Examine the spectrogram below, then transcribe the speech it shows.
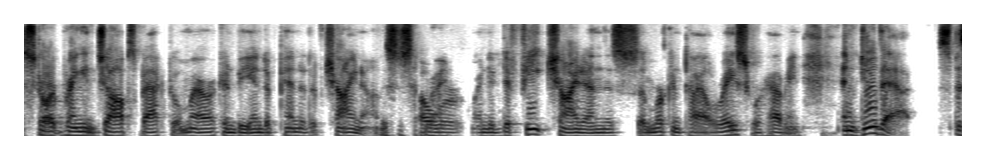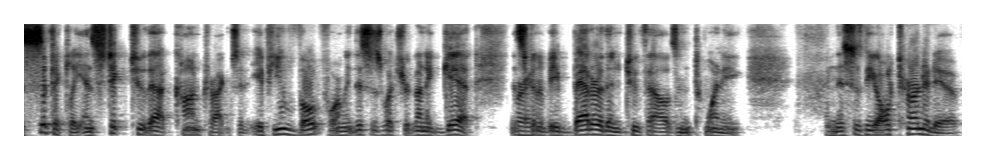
start bringing jobs back to America and be independent of China. This is how right. we're going to defeat China in this uh, mercantile race we're having and do that specifically and stick to that contract. And if you vote for me, this is what you're going to get. It's right. going to be better than 2020. And this is the alternative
